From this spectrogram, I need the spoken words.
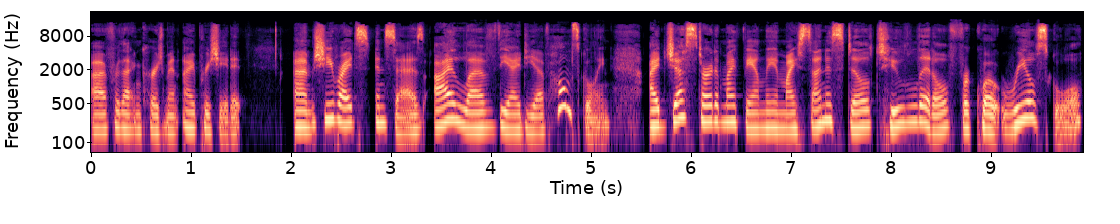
uh, for that encouragement. I appreciate it. Um, she writes and says, I love the idea of homeschooling. I just started my family and my son is still too little for quote real school,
